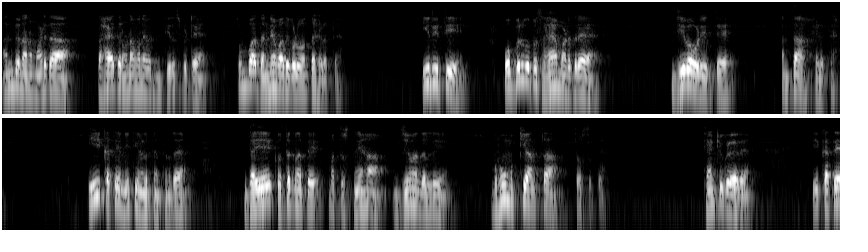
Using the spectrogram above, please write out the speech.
ಅಂದು ನಾನು ಮಾಡಿದ ಸಹಾಯದ ಋಣವನ್ನು ಇವತ್ತು ತೀರಿಸ್ಬಿಟ್ಟೆ. ತುಂಬ ಧನ್ಯವಾದಗಳು ಅಂತ ಹೇಳುತ್ತೆ. ಈ ರೀತಿ ಒಬ್ರಿಗೊಬ್ಬರು ಸಹಾಯ ಮಾಡಿದ್ರೆ ಜೀವ ಉಳಿಯುತ್ತೆ ಅಂತ ಹೇಳುತ್ತೆ. ಈ ಕಥೆ ನೀತಿ ಹೇಳುತ್ತೆ ಅಂತಂದರೆ ದಯೆ, ಕೃತಜ್ಞತೆ ಮತ್ತು ಸ್ನೇಹ ಜೀವನದಲ್ಲಿ ಬಹುಮುಖ್ಯ ಅಂತ ತೋರಿಸುತ್ತೆ. ಥ್ಯಾಂಕ್ ಯು ಗೆಳೆಯರೆ. ಈ ಕತೆ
